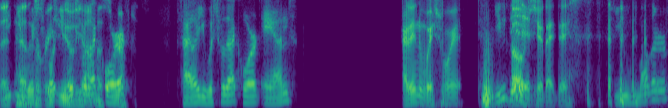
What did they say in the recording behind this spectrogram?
that you- you had wished for- you wished for that court. reference. Tyler, you wished for that court, and I didn't wish for it. You did. Oh did. shit, I did. You mother.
